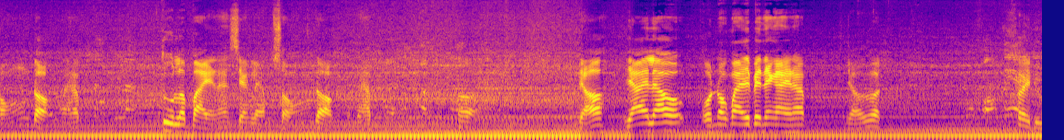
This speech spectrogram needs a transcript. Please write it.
2 ดอกนะครับ ตู้ระบายนะเสียงแหลม 2 ดอกนะครับก็เดี๋ยวย้ายแล้วผลออกมาจะเป็นยังไงนะครับ เดี๋ยวก็ค่อยดู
